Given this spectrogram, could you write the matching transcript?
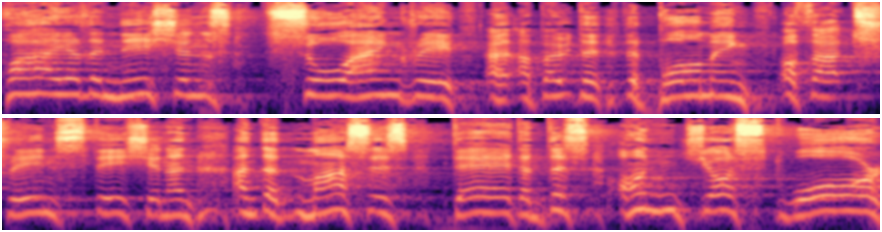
Why are the nations so angry uh, about the, the bombing of that train station and, and the masses dead and this unjust war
